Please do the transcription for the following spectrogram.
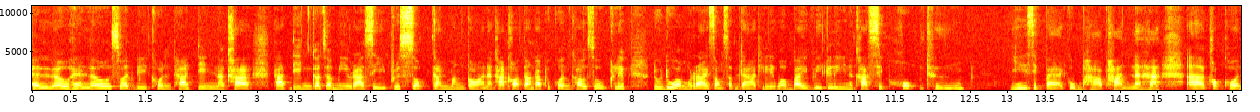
Hello Hello สวัสดีคนธาตุดินนะคะธาตุดินก็จะมีราศีพฤษภกันมังกรนะคะ ขอต้อนรับทุกคนเข้าสู่คลิปดูดวงราย 2 สัปดาห์ที่เรียกว่า by weekly นะคะ 16 ถึง 28 กุมภาพันธ์นะคะอะของคน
